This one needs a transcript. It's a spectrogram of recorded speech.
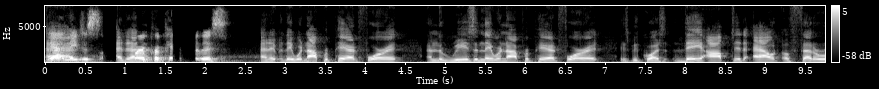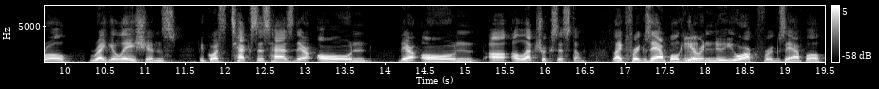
Yeah, and they just and weren't prepared for this. and it, they were not prepared for it. And the reason they were not prepared for it is because they opted out of federal regulations because Texas has their own their own uh, electric system. Like for example, here in New York, for example,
